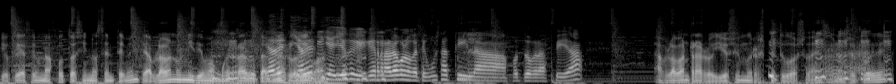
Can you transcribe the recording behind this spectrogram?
Yo fui a hacer una foto así inocentemente. Hablaban un idioma muy raro, Ya, también de- os lo ya digo. decía yo que qué raro con lo que te gusta a ti la fotografía. Hablaban raro, yo soy muy respetuoso, ¿eh? Si no se puede.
